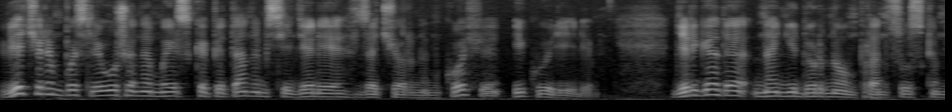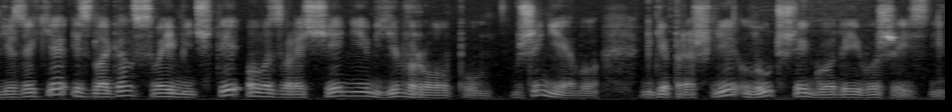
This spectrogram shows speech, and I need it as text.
Вечером после ужина мы с капитаном сидели за черным кофе и курили. Дельгадо на недурном французском языке излагал свои мечты о возвращении в Европу, в Женеву, где прошли лучшие годы его жизни.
